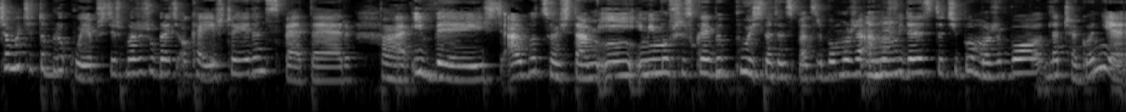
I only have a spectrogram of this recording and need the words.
czemu Cię to blokuje? Przecież możesz ubrać, ok, jeszcze jeden sweter tak. i wyjść albo coś tam i, i mimo wszystko jakby pójść na ten spacer, bo może -hmm. Anusz Widelec to Ci pomoże, bo dlaczego nie?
